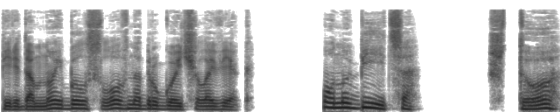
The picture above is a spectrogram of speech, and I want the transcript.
Передо мной был словно другой человек. «Он убийца!» «Что?»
